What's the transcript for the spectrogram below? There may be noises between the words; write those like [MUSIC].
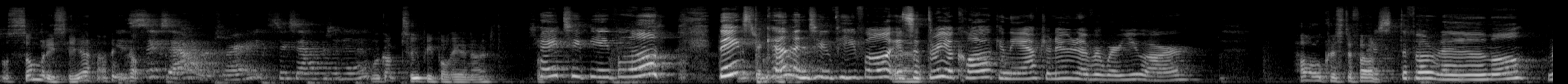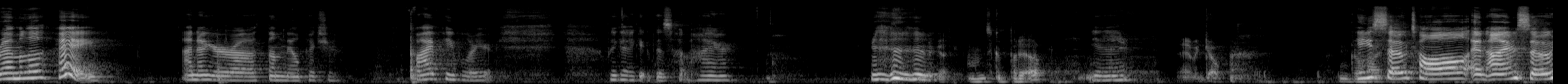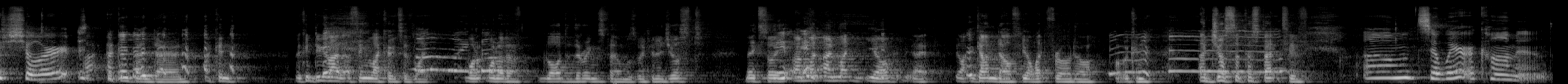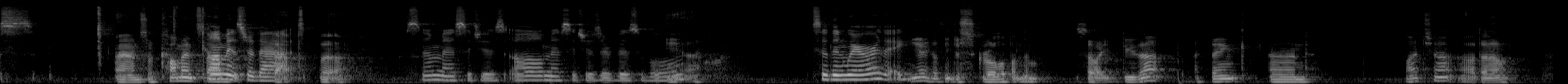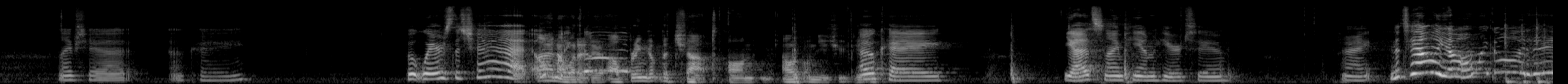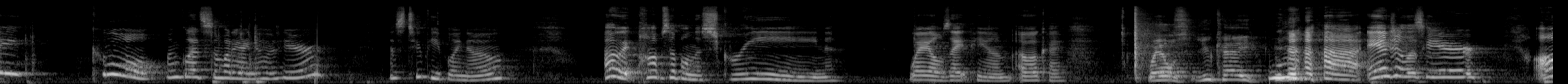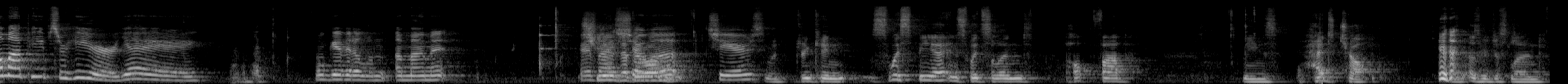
Well, somebody's here. I [LAUGHS] think we've It's got, six hours, right? Six hours ahead. we've got two people here now. So, Hey, two people. [LAUGHS] Thanks for [LAUGHS] coming, two people. It's Yeah. at three o'clock in the afternoon over where you are. hello, Christopher. Christopher Ramel. Remela. Hey, I know your uh, thumbnail picture. Five people are here. We gotta get this up higher. There we go. I'm just gonna put it up. Yeah. There we go. I can go He's so tall and I'm so short. I, I can bend down. I can. We can do like that thing like out of like [LAUGHS] Oh one, one of the Lord of the Rings films. We can adjust. Make so I'm like I'm like you know uh, like Gandalf. You're like Frodo, but we can adjust the perspective. Um, so where are comments? Um, so comments. Comments are that. That there. Some messages, all messages are visible. Yeah. So then where are they? Yeah. I think just scroll up on them. So I do that. I think and live chat. I don't know. Live chat. Okay. But where's the chat? Oh I know what I do. I'll bring up the chat on out on YouTube. Here. Okay. Yeah, it's 9 p.m. here too. All right. Natalia, oh my God, hey. Cool. I'm glad somebody I know is here. That's two people I know. Oh, it pops up on the screen. Wales, 8 p.m. Oh, okay. Wales, UK. [LAUGHS] Angela's here. All my peeps are here. Yay. We'll give it a, a moment. Everybody Cheers, everyone. up. Cheers. We're drinking Swiss beer in Switzerland. Hop fab means head chop, [LAUGHS] as we've just learned.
